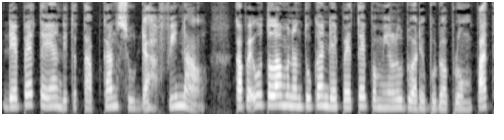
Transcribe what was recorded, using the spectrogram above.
DPT yang ditetapkan sudah final. KPU telah menentukan DPT pemilu 2024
